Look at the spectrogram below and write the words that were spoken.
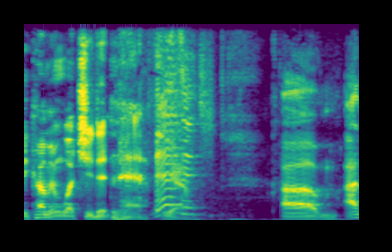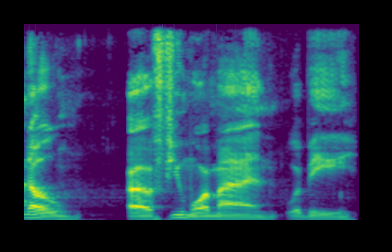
becoming what you didn't have. Message. Um, I know a few more of mine would be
